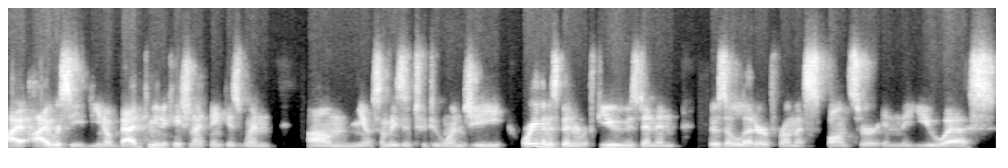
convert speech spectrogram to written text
I I receive you know bad communication. I think is when um, you know somebody's in 221G or even has been refused, and then there's a letter from a sponsor in the U.S.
